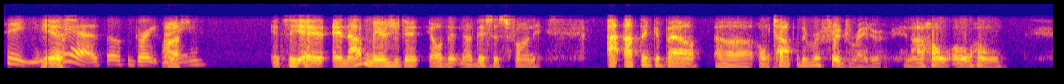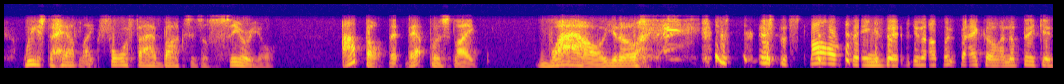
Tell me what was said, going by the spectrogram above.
to you. Yes. Yeah, so it's a great thing. And see, and I measured it. Oh, now this is funny. I, I think about uh, on top of the refrigerator in our home, old home, we used to have like four or five boxes of cereal. I thought that that was like, wow, you know, the small things that you know I look back on. and I'm thinking,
